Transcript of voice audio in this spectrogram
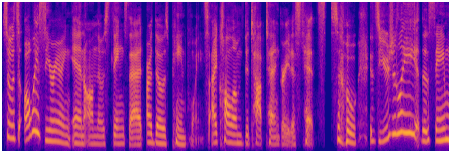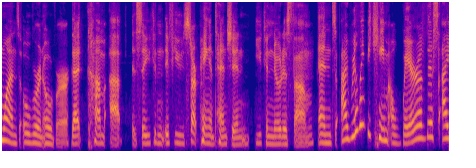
So it's always zeroing in on those things that are those pain points. I call them the top 10 greatest hits. So it's usually the same ones over and over that come up. So you can if you start paying attention you can notice them. And i really became aware of this i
